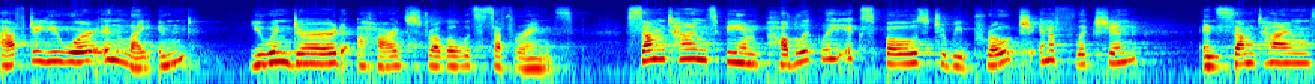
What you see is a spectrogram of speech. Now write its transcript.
after you were enlightened, you endured a hard struggle with sufferings, sometimes being publicly exposed to reproach and affliction, and sometimes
